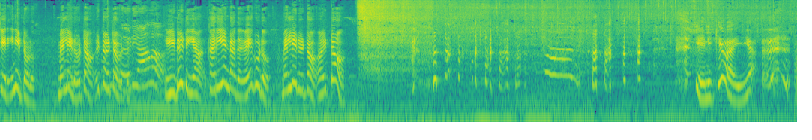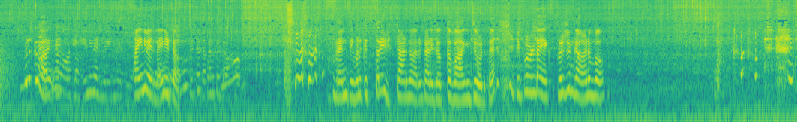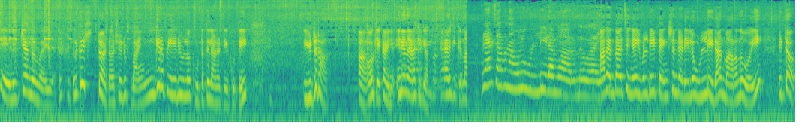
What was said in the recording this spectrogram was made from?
ശരി ഇനി ഇട്ടോളൂ. മെല്ലെ ഇടൂ കേട്ടോ? ഇട്ടോ ഇട്ടോ ഇട്ടോ. ഇട് ടിയ. കരിയണ്ട അത് വേഗം ഇടൂ. മെല്ലെ ഇടൂ കേട്ടോ? ആ ഇട്ടോ? എനിക്ക് വയ്യ. ഇവൾക്ക് ഇനി വരില്ല ഇനി ഇട്ടോ. ഫ്രണ്ട്സ് ഇവൾക്ക് ഇത്ര ഇഷ്ടമാണെന്ന് പറഞ്ഞിട്ടാണ് ഇതൊക്കെ വാങ്ങിച്ചു കൊടുത്ത്. ഇപ്പൊ ഇവളുടെ എക്സ്പ്രഷൻ കാണുമ്പോ എനിക്കൊന്നും വയ്യ. ഇവൾക്ക് ഇഷ്ടാട്ടോ പക്ഷെ ഒരു ഭയങ്കര പേടിയുള്ള കൂട്ടത്തിലാണ് ടീ കുട്ടി. ഇടടാ. ആ ഓക്കെ കഴിഞ്ഞു. ഇനി ഒന്ന് ഇളക്കിക്കാം. ഇളക്കിക്കോ. ഫ്രണ്ട്സ് അപ്പൊ നമ്മൾ ഉള്ളി ഇടാൻ മറന്നു പോയി അതെന്താ വെച്ച് കഴിഞ്ഞാൽ ഇവളുടെ ഈ ടെൻഷന്റെ ഇടയിൽ ഉള്ളി ഇടാൻ മറന്നുപോയി. ഇട്ടോ?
